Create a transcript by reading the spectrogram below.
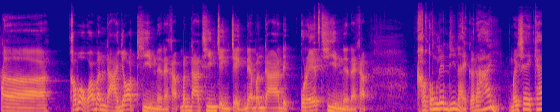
เเขาบอกว่าบรรดายอดทีมเนี่ยนะครับบรรดาทีมเจ๋งๆเนี่ยบรรดาเด็กเกรททีมเนี่ยนะครับ เขาต้องเล่นที่ไหนก็ได้ ไม่ใช่แค่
